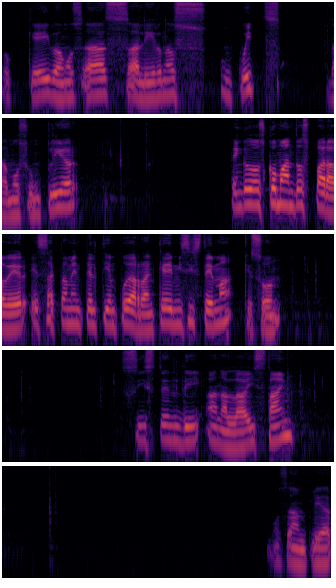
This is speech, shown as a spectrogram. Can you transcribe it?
Ok, vamos a salirnos un quit, damos un clear tengo dos comandos para ver exactamente el tiempo de arranque de mi sistema, que son systemd analyze time. Vamos a ampliar.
